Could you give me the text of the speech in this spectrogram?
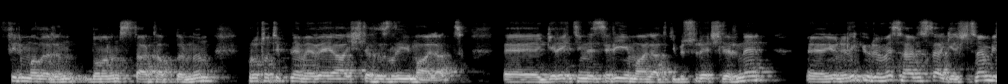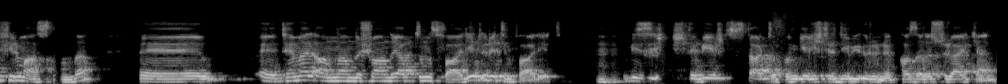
firmaların, donanım startuplarının prototipleme veya işte hızlı imalat, e, gerektiğinde seri imalat gibi süreçlerine e, yönelik ürün ve servisler geliştiren bir firma aslında. E, e, temel anlamda şu anda yaptığımız faaliyet üretim faaliyeti. Hı hı. Biz işte bir startup'ın geliştirdiği bir ürünü pazara sürerken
